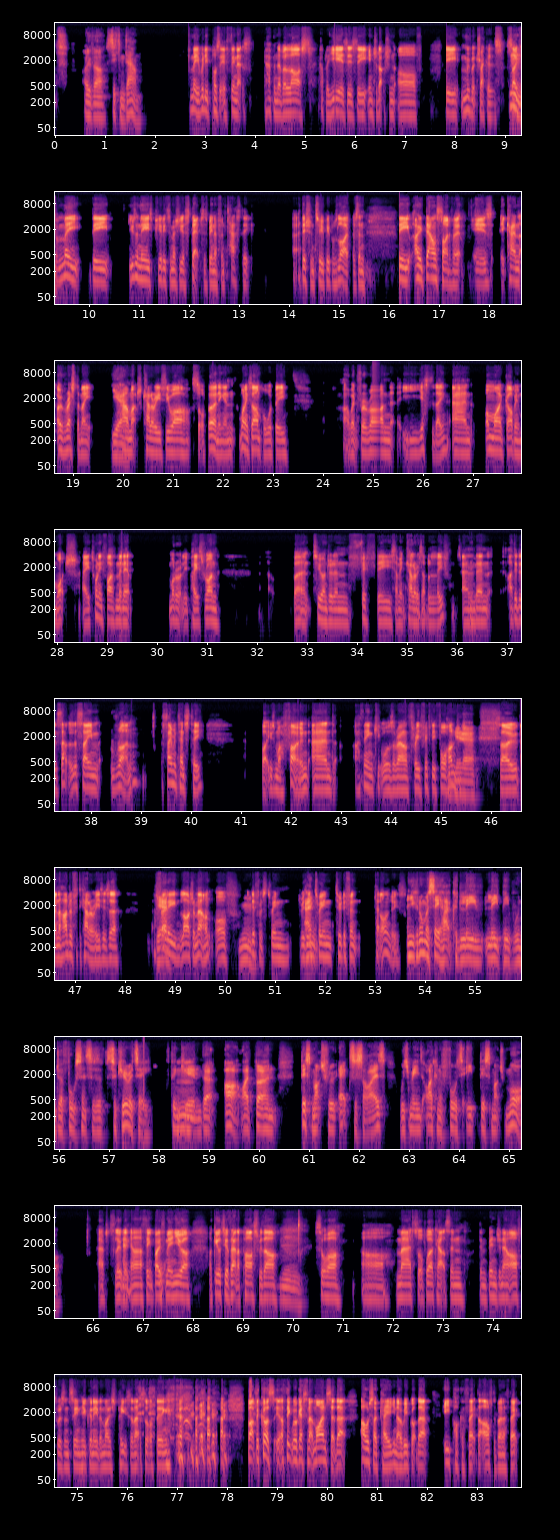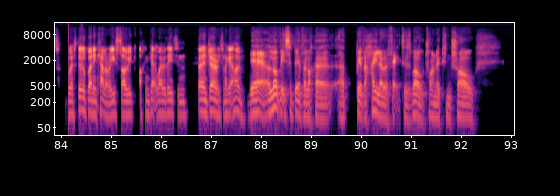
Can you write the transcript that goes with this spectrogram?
over sitting down. For me, a really positive thing that's happened over the last couple of years is the introduction of the movement trackers. So Hmm. for me, the using these purely to measure your steps has been a fantastic addition to people's lives. And the only downside of it is it can overestimate Yeah. how much calories you are sort of burning. And one example would be I went for a run yesterday and on my Garmin watch, a 25 minute moderately paced run burnt 250 something calories, I believe. And Mhm. then I did exactly the same run, same intensity, but using my phone. And I think it was around 350, 400. yeah. So, and 150 calories is a, a Yeah. fairly large amount of Mm. difference between between, And- between two different technologies. And you can almost see how it could lead lead people into a false sense of security, thinking that ah, I've burnt this much through exercise, which means I can afford to eat this much more. Absolutely. And- I think both me and you are, are guilty of that in the past with our Mm. sort of our, our mad sort of workouts and then binging out afterwards and seeing who can eat the most pizza, that sort of thing. but because I think we're getting that mindset that oh, it's okay, you know, we've got that EPOC effect, that afterburn effect. We're still burning calories, so we, I can get away with eating Ben and Jerry's when I get home. Yeah, a lot of it's a bit of a, like a, a bit of a halo effect as well, trying to control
